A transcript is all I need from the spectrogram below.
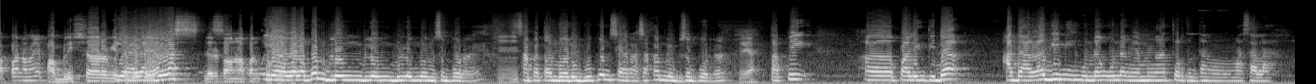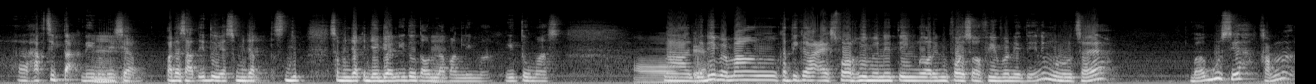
apa namanya publisher gitu Iya, gitu yang ya jelas dari tahun 80 Iya, walaupun belum belum belum belum sempurna ya. Hmm. Sampai tahun 2000 pun saya rasakan belum sempurna. ya Tapi eh, paling tidak ada lagi nih undang-undang yang mengatur tentang masalah eh, hak cipta di Indonesia pada saat itu ya semenjak semenjak- semenjak kejadian itu tahun 85 gitu Mas. Oh, Nah, oke. jadi memang ketika Explore Humanity ngeluarin Voice of Humanity ini menurut saya bagus ya karena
